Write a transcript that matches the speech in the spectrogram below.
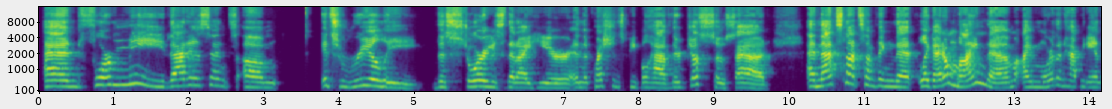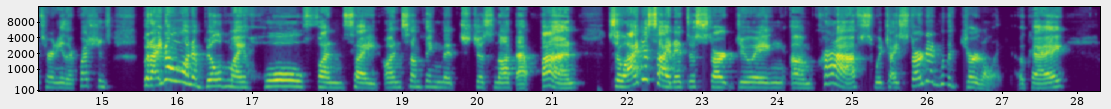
And for me, that isn't, um, it's really the stories that I hear and the questions people have. They're just so sad and that's not something that like i don't mind them. I'm more than happy to answer any of their questions but i don't want to build my whole fun site on something that's just not that fun. So i decided to start doing um, crafts which i started with journaling okay?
